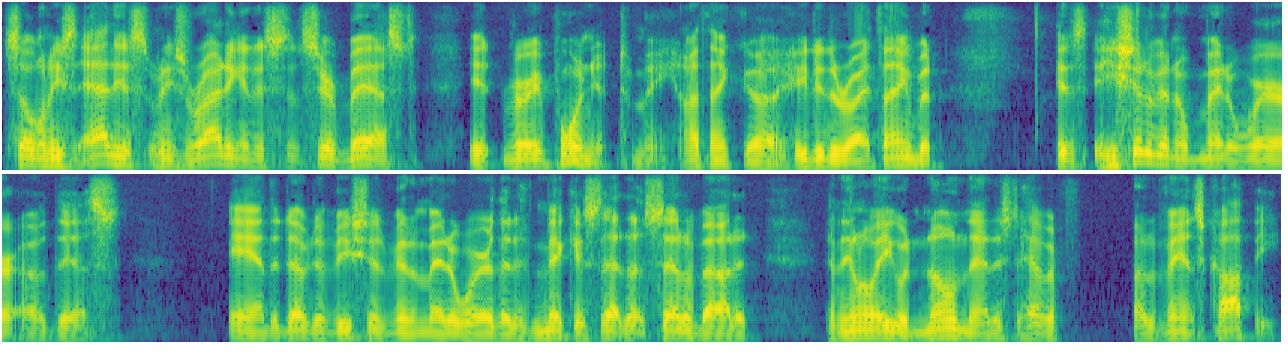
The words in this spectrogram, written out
So when he's at his when he's writing at his sincere best, it very poignant to me. I think uh, he did the right thing, but it's, he should have been made aware of this, and the WWE should have been made aware that if Mick is that upset about it, and the only way he would have known that is to have a, an advanced copy.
